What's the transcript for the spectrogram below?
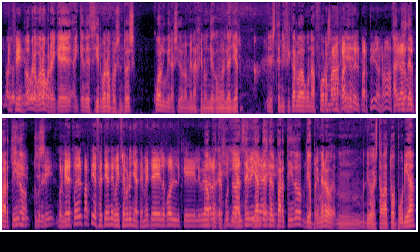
En fin. No, pero bueno, no. pero hay que, hay que decir, bueno, pues entonces, ¿cuál hubiera sido el homenaje en un día como el de ayer? Escenificarlo de alguna Pues forma. mejor antes eh, del partido, ¿no? Hacer antes algo. del partido, Sí, tú sí, crees- sí. Porque después del partido, efectivamente, como dice Bruña, te mete el gol que le hubiera No, dado los tres y puntos al antes, y antes y- del partido, digo, primero, mm, digo, estaba Topuria,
